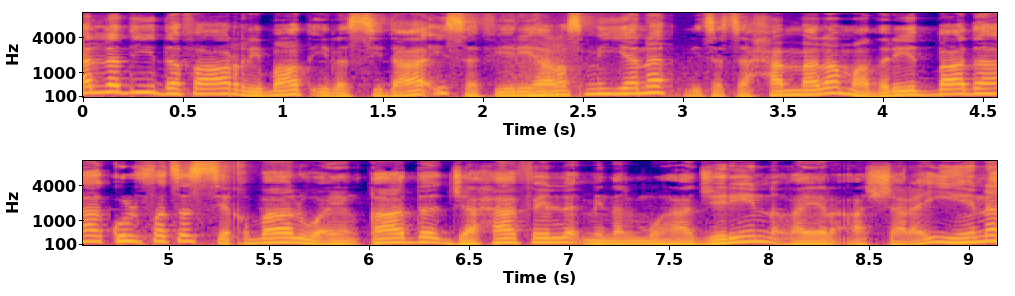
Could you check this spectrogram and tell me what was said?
الذي دفع الرباط إلى استدعاء سفيرها رسميا لتتحمل مدريد بعدها كلفة استقبال وإنقاذ جحافل من المهاجرين غير الشرعيين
